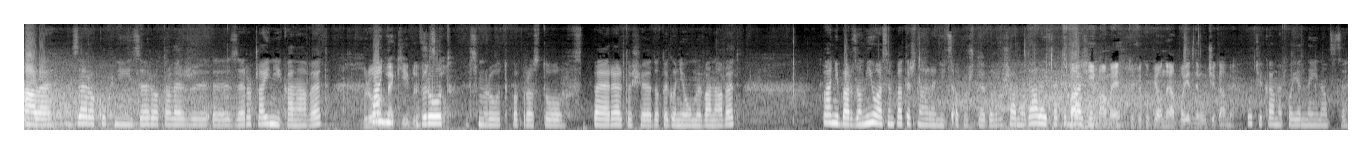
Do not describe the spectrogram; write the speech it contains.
ale zero kuchni, zero talerzy, y, zero czajnika nawet. Brudne kible, brud, wszystko. smród, po prostu z PRL to się do tego nie umywa nawet. Pani bardzo miła, sympatyczna, ale nic oprócz tego. Ruszamy dalej w takim Dwa razie. dni mamy tu wykupione, a po jednym uciekamy. Uciekamy po jednej nocce.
